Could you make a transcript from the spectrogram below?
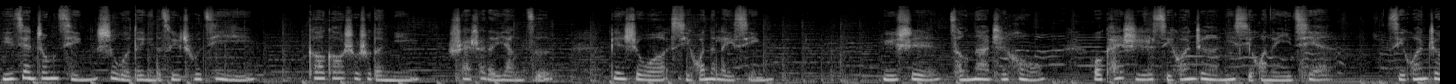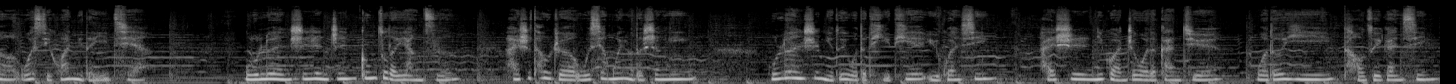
一见钟情是我对你的最初记忆。高高瘦瘦的你，帅帅的样子，便是我喜欢的类型。于是从那之后，我开始喜欢着你喜欢的一切，喜欢着我喜欢你的一切。无论是认真工作的样子，还是透着无限温柔的声音。无论是你对我的体贴与关心，还是你管着我的感觉，我都一一陶醉甘心。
